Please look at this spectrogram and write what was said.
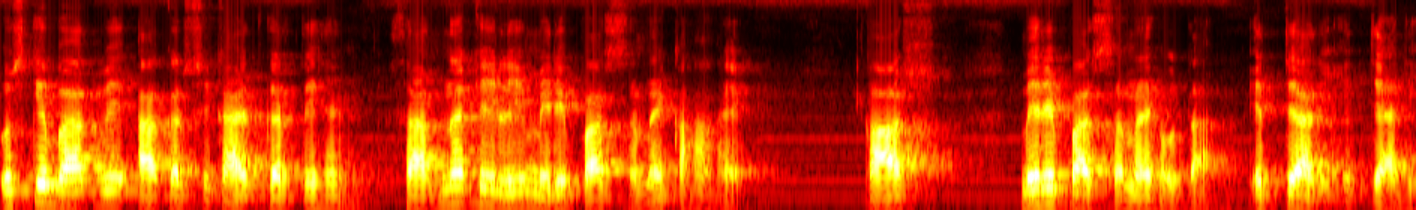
उसके बाद वे आकर शिकायत करते हैं, साधना के लिए मेरे पास समय कहाँ है? काश मेरे पास समय होता, इत्यादि इत्यादि।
